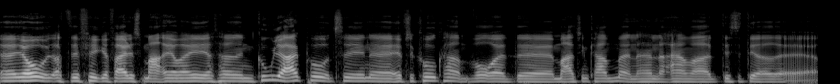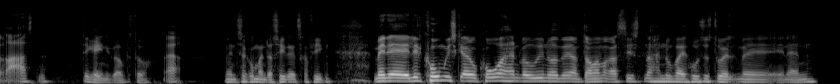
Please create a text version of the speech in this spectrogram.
Øh, jo, og det fik jeg faktisk meget. Jeg, var, jeg havde en gul jakke på til en uh, FCK-kamp, hvor at, uh, Martin Kampmann, han, han var decideret uh, rasende. Det kan jeg egentlig godt forstå. Ja. Men så kunne man da se det i trafikken. Men øh, lidt komisk er jo Kora, han var ude i noget med, om dommeren var racist, når han nu var i hovedstødsduel med en anden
